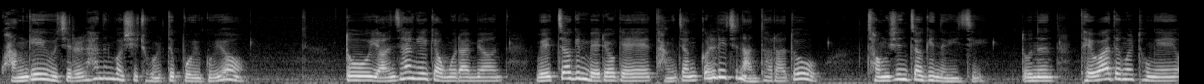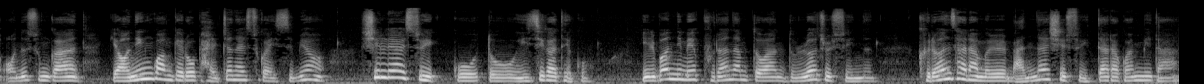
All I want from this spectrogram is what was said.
관계 유지를 하는 것이 좋을 듯 보이고요. 또 연상의 경우라면 외적인 매력에 당장 끌리진 않더라도 정신적인 의지 또는 대화 등을 통해 어느 순간 연인 관계로 발전할 수가 있으며 신뢰할 수 있고 또 의지가 되고 1번님의 불안함 또한 눌러줄 수 있는 그런 사람을 만나실 수 있다라고 합니다.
